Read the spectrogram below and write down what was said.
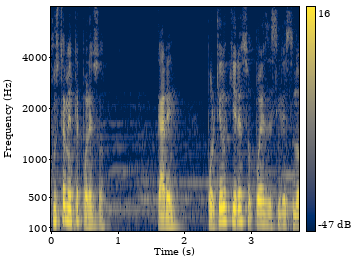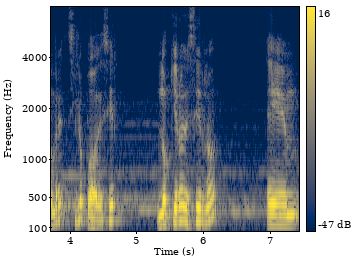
Justamente por eso, Karen, ¿por qué no quieres o puedes decir este nombre? Sí lo puedo decir. No quiero decirlo. Em,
